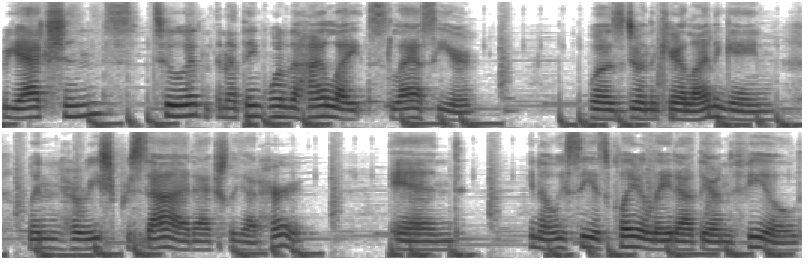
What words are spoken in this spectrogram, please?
reactions to it. And I think one of the highlights last year was during the Carolina game when Harish Prasad actually got hurt and you know, we see his player laid out there on the field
